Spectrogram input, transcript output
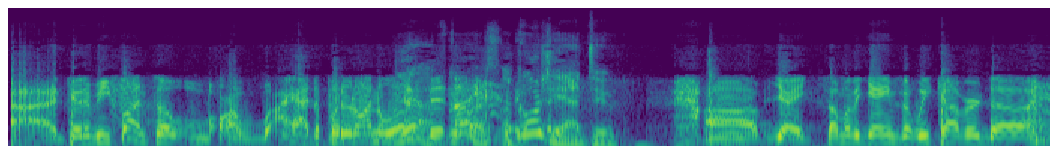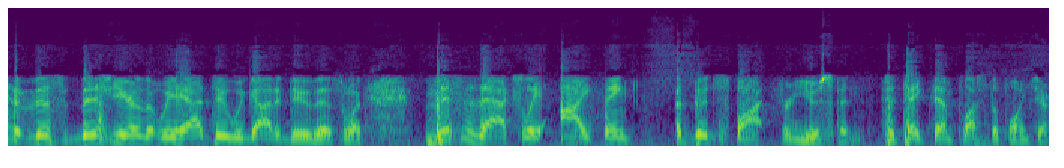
Uh, it's going to be fun. So uh, I had to put it on the list, yeah, didn't of course. I? of course, you had to. Uh, yeah, some of the games that we covered uh, this this year that we had to, we got to do this one. This is actually, I think, a good spot for Houston to take them plus the points here.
